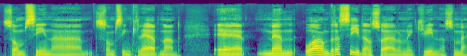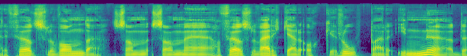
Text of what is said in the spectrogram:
som, sina, som sin klädnad. Eh, men å andra sidan så är hon en kvinna som är i födslovånda. Som, som eh, har födslovärkar och ropar i nöd.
